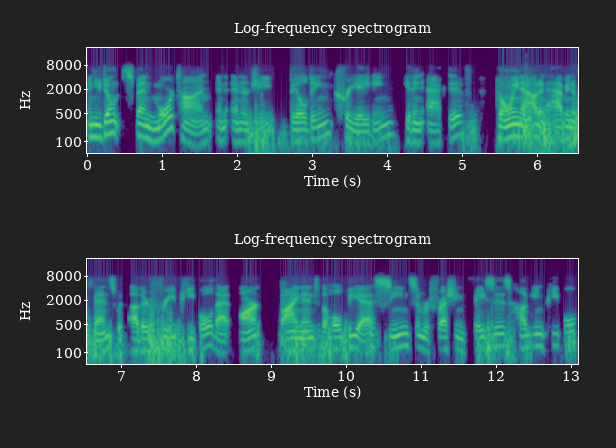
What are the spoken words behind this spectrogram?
and you don't spend more time and energy building, creating, getting active, going out and having events with other free people that aren't buying into the whole BS, seeing some refreshing faces, hugging people.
